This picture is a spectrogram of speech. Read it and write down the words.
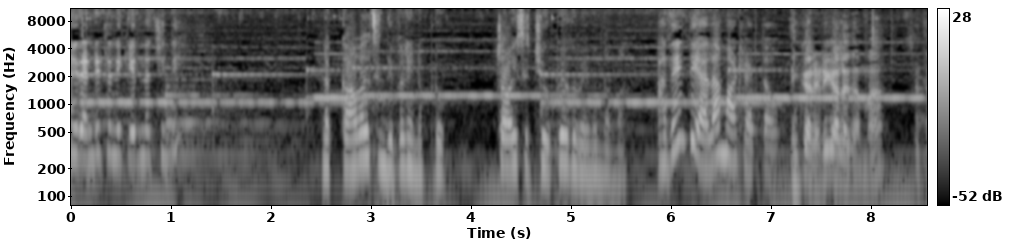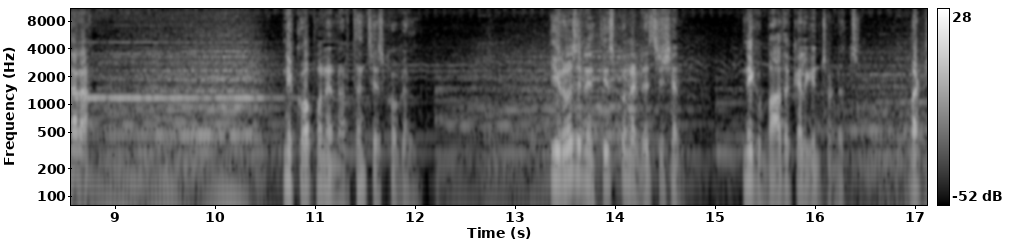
ఈ రెండిట్లో నీకేది నచ్చింది? నాకు కావాల్సింది ఇవ్వలేనప్పుడు చాయిస్ ఇచ్చి ఉపయోగం ఏముందమ్మా? అదేంటి అలా మాట్లాడతావు? ఇంకా రెడీ కాలేదమ్మా. సితారా? నీ కోపం నేను అర్థం చేసుకోగలను. ఈ రోజు నేను తీసుకున్న డెసిషన్ నీకు బాధ కలిగించుండొచ్చు. బట్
